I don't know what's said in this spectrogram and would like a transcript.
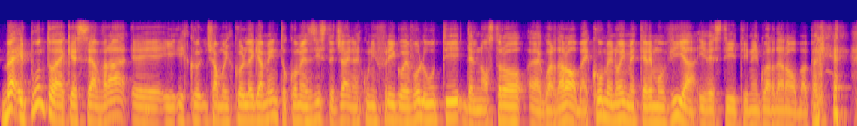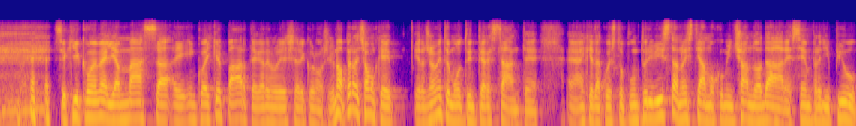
Beh, il punto è che se avrà eh, il, diciamo, il, collegamento come esiste già in alcuni frigo evoluti del nostro eh, guardaroba e come noi metteremo via i vestiti nel guardaroba, perché se chi come me li ammassa in qualche parte magari non riesce a riconoscere. No, però diciamo che il ragionamento è molto interessante eh, anche da questo punto di vista. Noi stiamo cominciando a dare sempre di più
